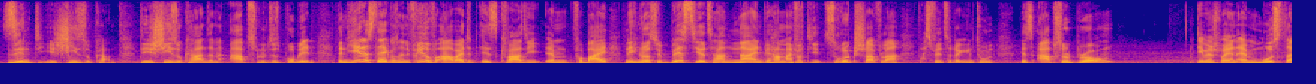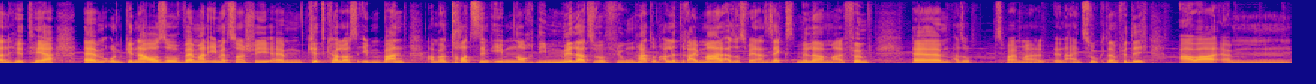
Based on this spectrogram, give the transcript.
sind die Ishizu-Karten. Die Ishizu-Karten sind ein absolutes Problem. Denn jedes Deck, was in den Friedhof arbeitet, ist quasi ähm, vorbei. Nicht nur, dass wir Bestials haben, nein, wir haben einfach die Zurückschaffler. Was willst du dagegen tun? Ist absolut broken. Dementsprechend ähm, muss dann Hit her. Ähm, und genauso, wenn man eben jetzt zum Beispiel ähm, Kid Kalos eben band, aber trotzdem eben noch die Miller zur Verfügung hat und alle dreimal, also es wären dann sechs Miller mal fünf, ähm, also zweimal in einen Zug dann für dich. Aber ähm,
